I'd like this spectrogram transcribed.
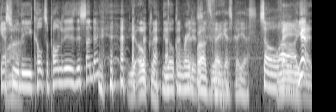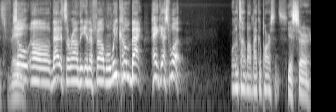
Guess who the Colts' opponent is this Sunday? Yeah, Oakland. the Oakland Raiders. Well, it's Vegas, but yes. So uh, Vegas, yeah, Vegas. so uh, that is around the NFL. When we come back, hey, guess what? We're gonna talk about Micah Parsons. Yes, sir.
